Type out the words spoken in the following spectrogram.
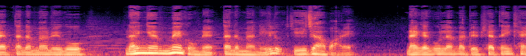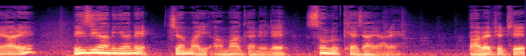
တဲ့တန်တမန်တွေကိုနိုင်ငံမဲ့ကုန်တဲ့တန်တမန်တွေလို့ရေးကြပါတယ် နိုင်ငံကူးလက်မှတ်တွေဖျက်သိမ်းခံရတယ်နီဇီယာနီယာနဲ့ကျမ်းမာရေးအာမခံတွေလည်းဆွန့်လွတ်ခဲ့ကြရတယ်။ဘာပဲဖြစ်ဖြစ်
